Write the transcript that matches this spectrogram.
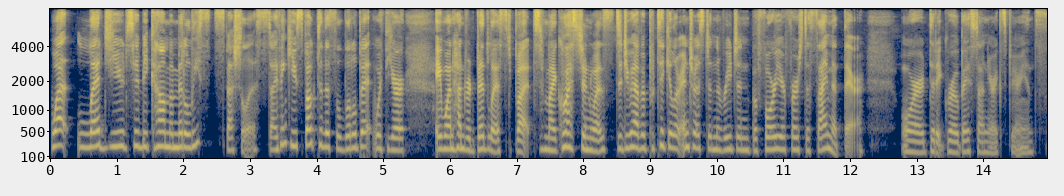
what led you to become a Middle East specialist? I think you spoke to this a little bit with your A100 bid list, but my question was Did you have a particular interest in the region before your first assignment there? Or did it grow based on your experience?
